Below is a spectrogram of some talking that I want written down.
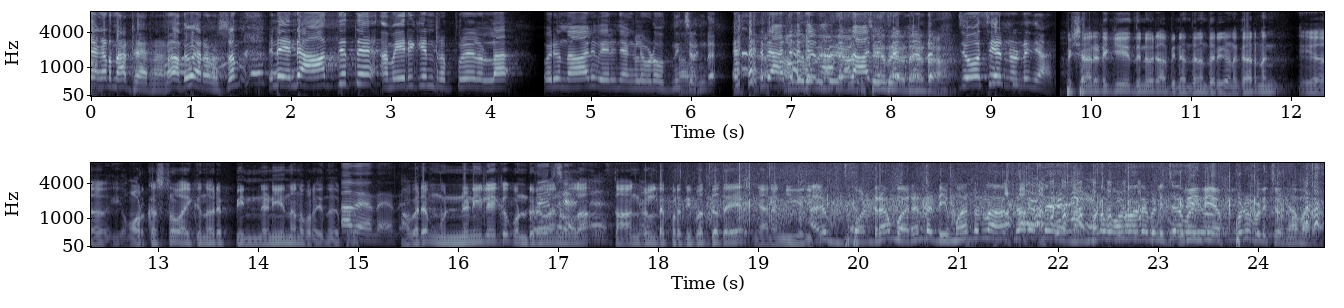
ഞങ്ങളുടെ നാട്ടുകാരനാണ്. അത് വേറെ പ്രശ്നം. പിന്നെ എന്റെ ആദ്യത്തെ അമേരിക്കൻ ട്രിപ്പിലുള്ള ഒരു നാല് പേര് ഞങ്ങൾ ഇവിടെ ഒന്നിച്ചുണ്ട് ജോസിയണ്ണുണ്ട് ഞാൻ. പിഷാരടിക്ക് ഇതിനൊരു അഭിനന്ദനം തരികയാണ്. കാരണം ഓർക്കസ്ട്ര വായിക്കുന്നവരെ പിന്നണി എന്നാണ് പറയുന്നത് അതെ അതെ അതെ. അവരെ മുന്നണിയിലേക്ക് കൊണ്ടുവരുവാനുള്ള താങ്കളുടെ പ്രതിബദ്ധതയെ ഞാൻ അംഗീകരിക്കും കൊണ്ടുവരാൻ വരേണ്ട. ഡിമാൻഡുള്ള ആൾക്കാരല്ലേ? നമ്മൾ പോണവരെ പോലെ വിളിച്ചാൽ ഇനി എപ്പോഴും വിളിച്ചോ? ഞാൻ വരാം.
